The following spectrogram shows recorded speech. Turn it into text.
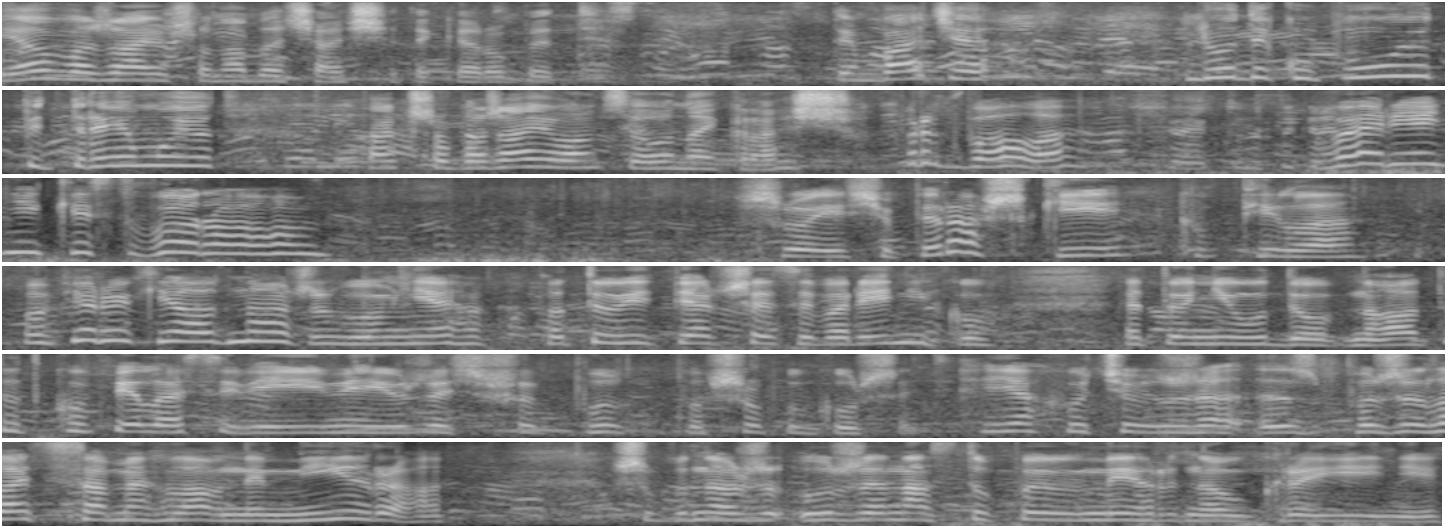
Я вважаю, що треба чаще таке робити. Тим паче люди купують, підтримують. Так що бажаю вам всього найкращого. Придбала вареники з творогом. Что еще? Пирожки купила. Во-первых, я одна живу, мне готовить 5-6 вареников, это неудобно. А тут купила себе и имею уже, чтобы, чтобы кушать. Я хочу жа- пожелать самое главное мира, чтобы наш- уже наступил мир на Україні,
